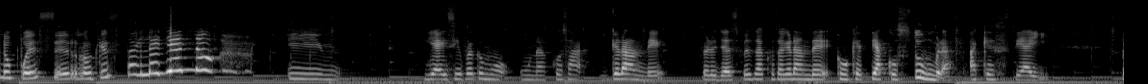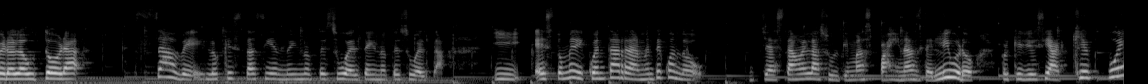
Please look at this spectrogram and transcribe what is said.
no puede ser lo que estoy leyendo. Y, y ahí sí fue como una cosa grande, pero ya después de la cosa grande, como que te acostumbras a que esté ahí. Pero la autora sabe lo que está haciendo y no te suelta y no te suelta. Y esto me di cuenta realmente cuando ya estaba en las últimas páginas del libro, porque yo decía, ¿qué fue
